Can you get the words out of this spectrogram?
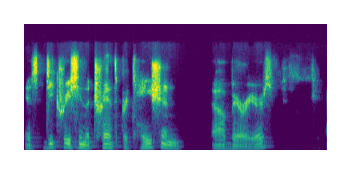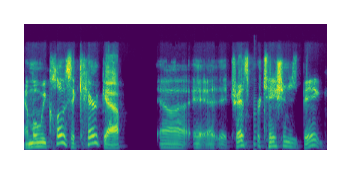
It's decreasing the transportation barriers. And when we close the care gap, transportation is big.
